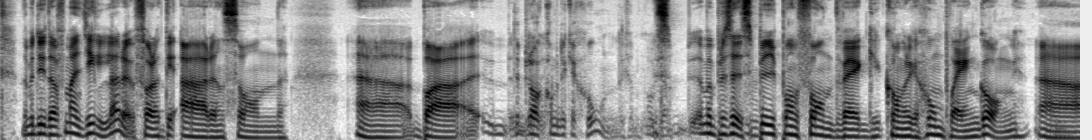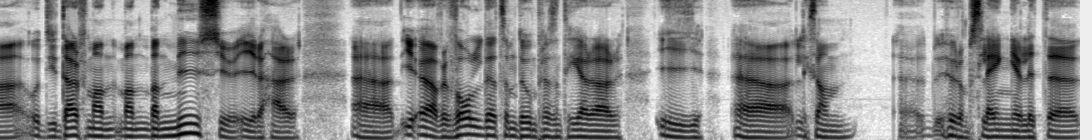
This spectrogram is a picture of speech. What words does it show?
Nej, men det är därför man gillar det, för att det är en sån eh, bara... Det är bra kommunikation. Liksom. Ja, men precis, Mm. spy på en fondvägg kommunikation på en gång. Eh, och det är därför man, man, man myser ju i det här, eh, i övervåldet som Doom presenterar, i eh, liksom eh, hur de slänger lite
